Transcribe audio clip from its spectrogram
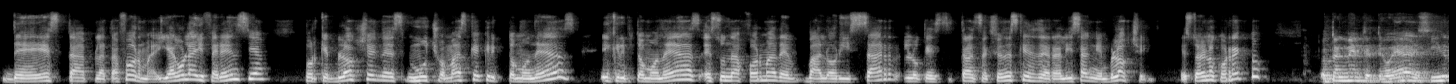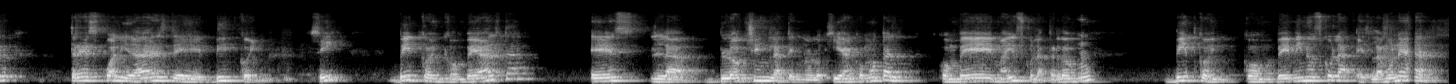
de esta plataforma. Y hago la diferencia porque blockchain es mucho más que criptomonedas y criptomonedas es una forma de valorizar lo que es transacciones que se realizan en blockchain. ¿Estoy en lo correcto? Totalmente. Te voy a decir tres cualidades de Bitcoin. ¿sí? Bitcoin con B alta es la blockchain, la tecnología como tal, con B mayúscula, perdón. Bitcoin con B minúscula es la moneda.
